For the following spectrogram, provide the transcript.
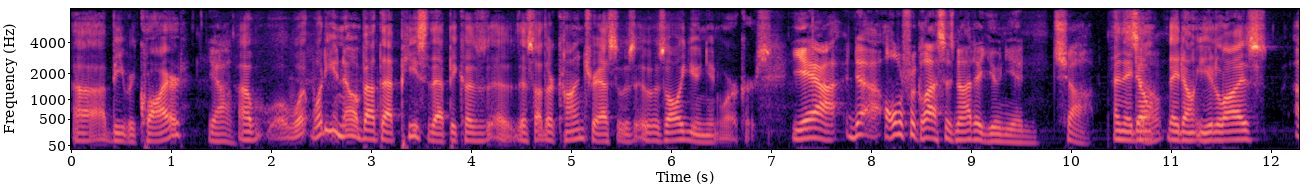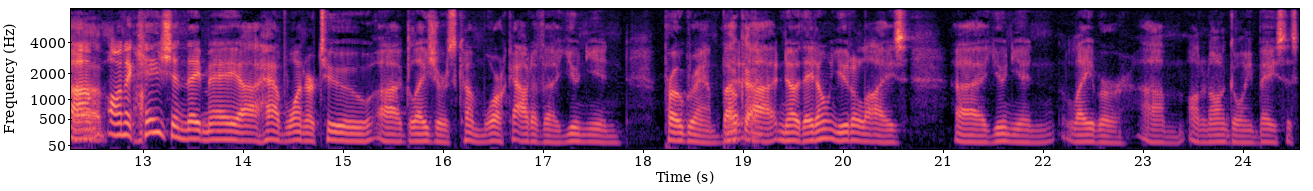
uh, be required. Yeah. Uh, what What do you know about that piece of that? Because uh, this other contrast, it was it was all union workers, Yeah, no, Alderfer Glass is not a union shop, and they So, don't they don't utilize. Um, on occasion, they may uh, have one or two uh, glaziers come work out of a union program, but Okay. uh, no, they don't utilize uh, union labor um, on an ongoing basis.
